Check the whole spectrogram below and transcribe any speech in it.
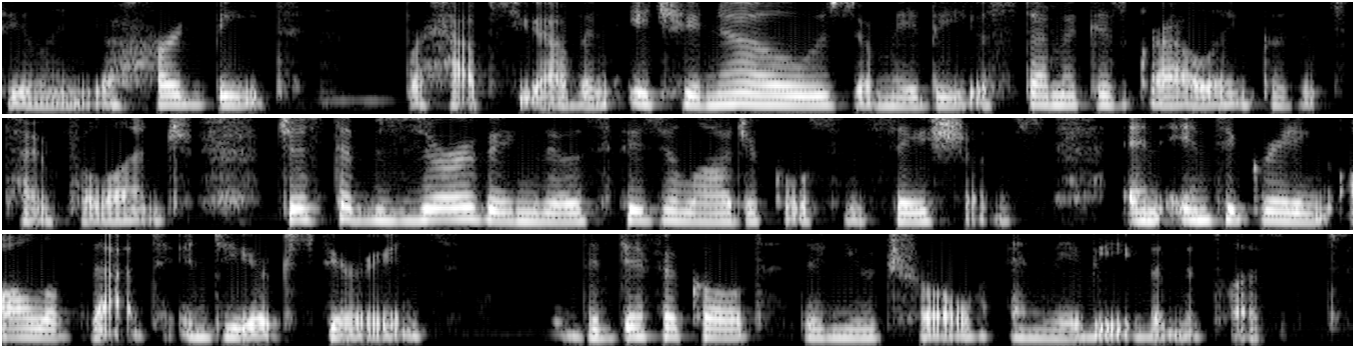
feeling your heartbeat, Perhaps you have an itchy nose, or maybe your stomach is growling because it's time for lunch. Just observing those physiological sensations and integrating all of that into your experience the difficult, the neutral, and maybe even the pleasant.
